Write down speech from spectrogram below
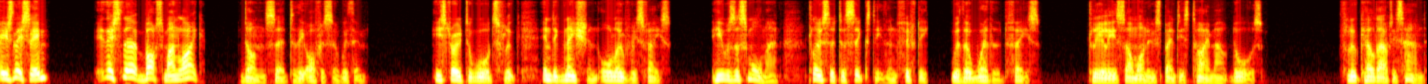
Is this him? Is this the boss man like? Dunn said to the officer with him. He strode towards Fluke, indignation all over his face. He was a small man, closer to sixty than fifty, with a weathered face. Clearly someone who spent his time outdoors. Fluke held out his hand,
